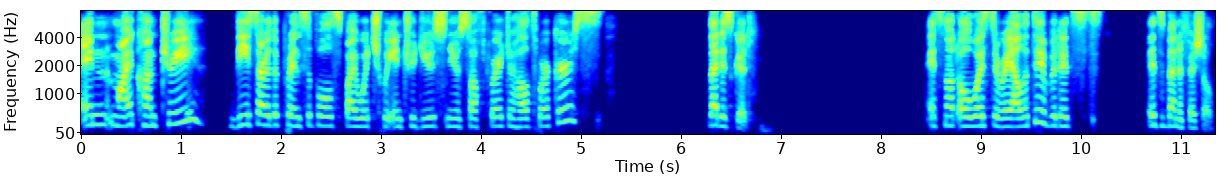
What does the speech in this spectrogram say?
in my country, these are the principles by which we introduce new software to health workers, that is good. It's not always the reality, but it's it's beneficial.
